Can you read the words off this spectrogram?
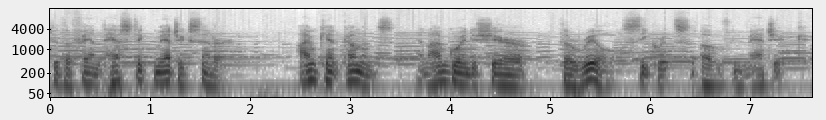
to the Fantastic Magic Center. I'm Kent Cummins, and I'm going to share the real secrets of magic.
